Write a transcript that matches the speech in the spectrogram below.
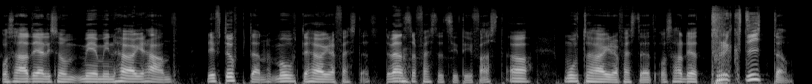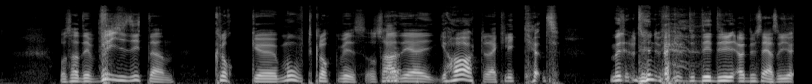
Och så hade jag liksom med min höger hand lyft upp den mot det högra fästet. Det vänstra fästet sitter ju fast. Ja. Mot det högra fästet och så hade jag tryckt dit den. Och så hade jag vridit den klock, eh, mot klockvis och så Ja. hade jag hört det där klicket. Men du, du, du, du, säger alltså, jag,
